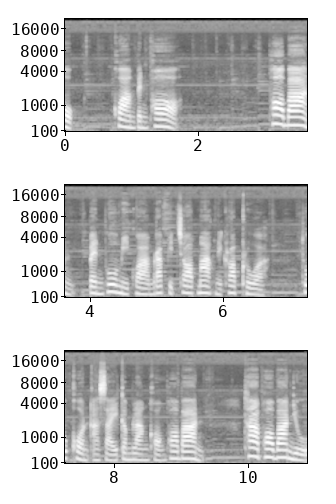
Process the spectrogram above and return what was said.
6. ความเป็นพ่อ พ่อบ้านเป็นผู้มีความรับผิดชอบมากในครอบครัว ทุกคนอาศัยกำลังของพ่อบ้าน ถ้าพ่อบ้านอยู่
